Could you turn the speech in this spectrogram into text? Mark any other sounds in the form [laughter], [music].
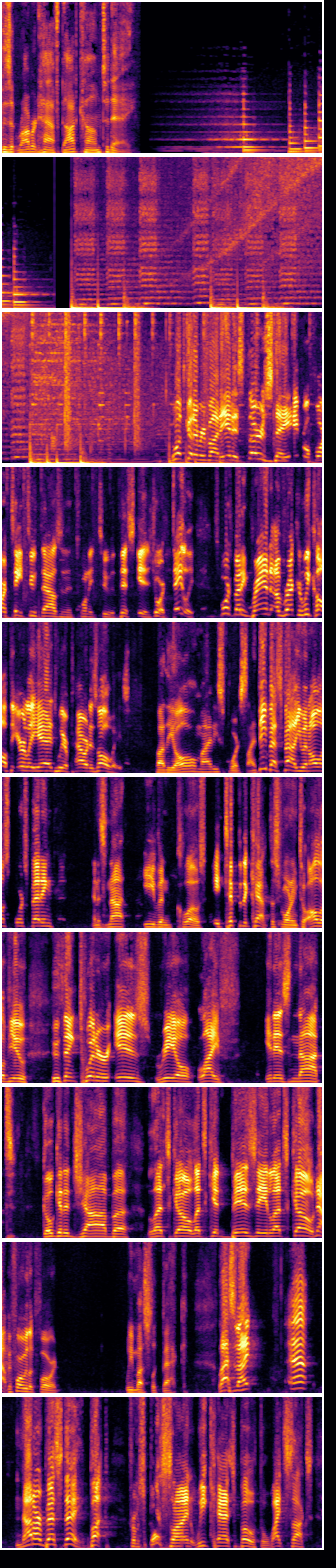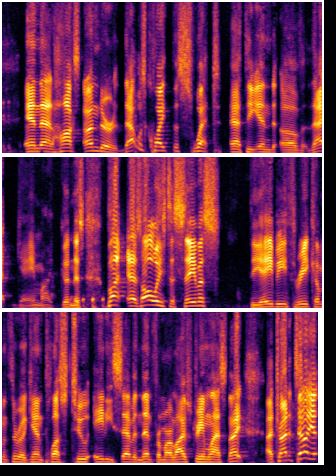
Visit RobertHalf.com today. What's good, everybody? It is Thursday, April 14th, 2022. This is your daily sports betting brand of record. We call it the Early Edge. We are powered, as always, by the almighty sports line, the best value in all of sports betting, and it's not even close. A tip of the cap this morning to all of you who think Twitter is real life. It is not. Go get a job. Uh, let's go. Let's get busy. Let's go. Now, before we look forward, we must look back. Last night, eh, not our best day, but from Sportsline, we catch both the White Sox and that Hawks under. That was quite the sweat at the end of that game. My goodness. But as always, to save us, the AB3 coming through again, plus 287. Then from our live stream last night, I tried to tell you,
